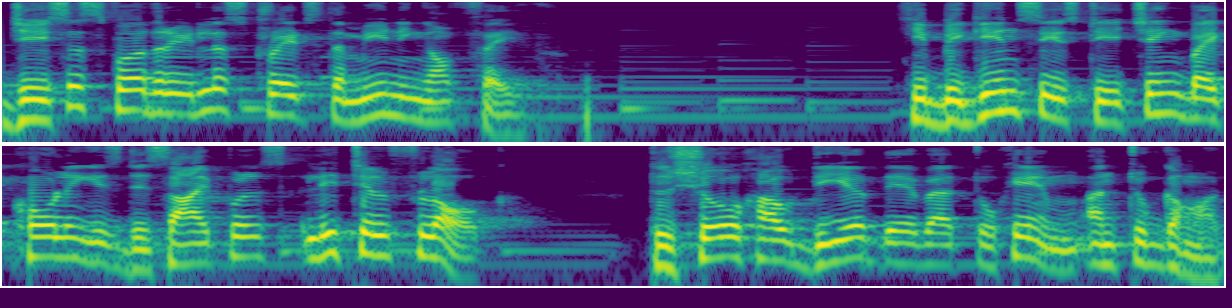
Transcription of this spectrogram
Jesus further illustrates the meaning of faith. He begins his teaching by calling his disciples little flock to show how dear they were to him and to God,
